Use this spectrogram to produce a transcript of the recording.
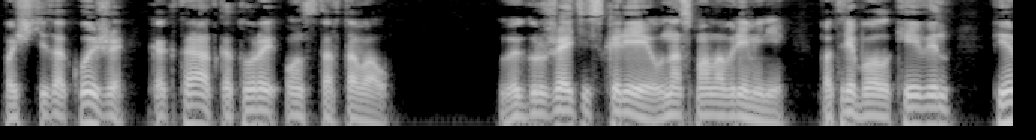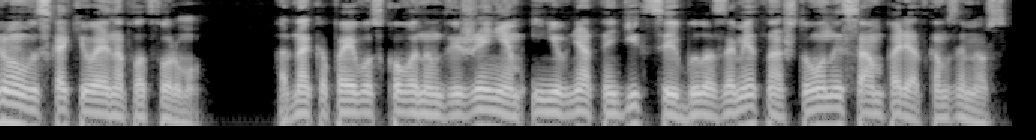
почти такой же, как та, от которой он стартовал. «Выгружайтесь скорее, у нас мало времени», — потребовал Кевин, первым выскакивая на платформу. Однако по его скованным движениям и невнятной дикции было заметно, что он и сам порядком замерз.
